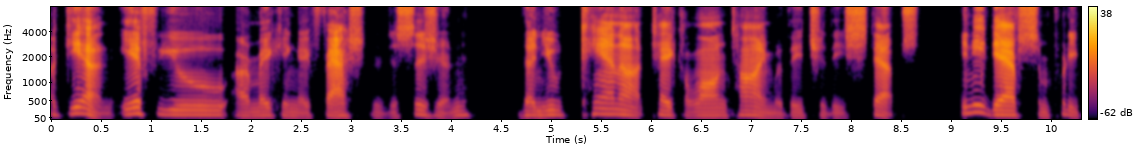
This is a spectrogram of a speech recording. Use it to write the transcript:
Again, if you are making a faster decision, then you cannot take a long time with each of these steps. You need to have some pretty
